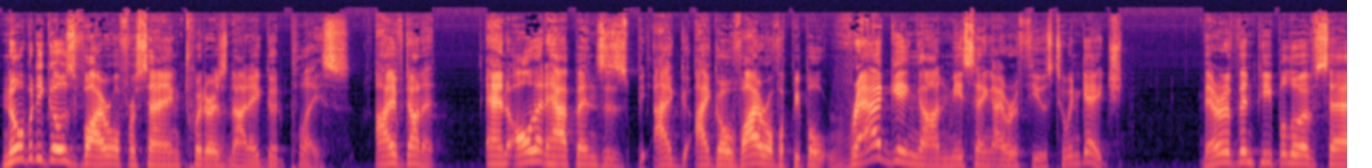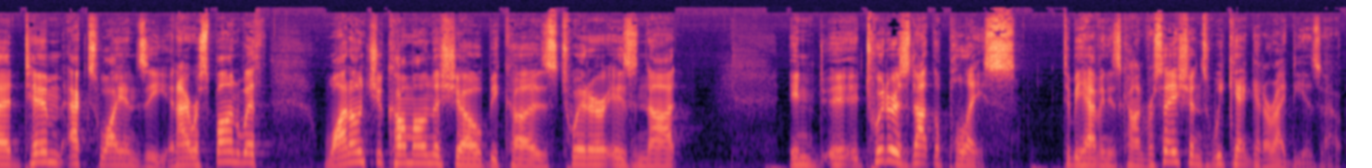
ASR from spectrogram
Nobody goes viral for saying Twitter is not a good place. I've done it. And all that happens is I, I go viral for people ragging on me saying I refuse to engage. There have been people who have said, Tim, X, Y, and Z. And I respond with, why don't you come on the show? Because Twitter is not in uh, Twitter is not the place to be having these conversations. We can't get our ideas out.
